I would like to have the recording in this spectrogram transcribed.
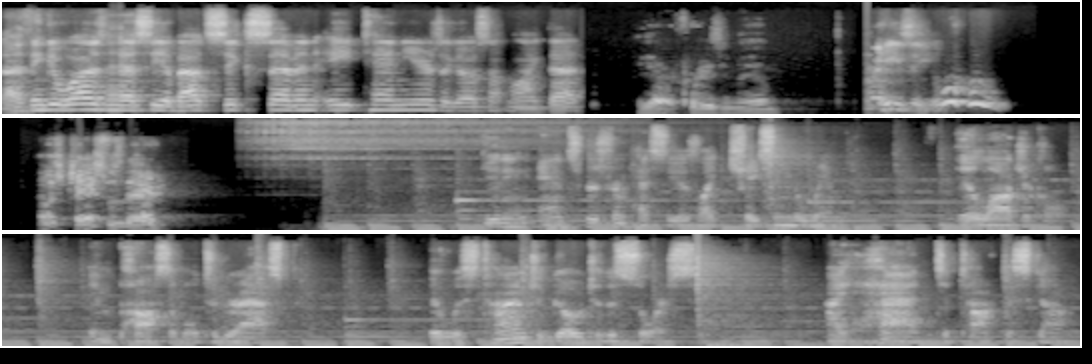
I think it was Hesse about six, seven, eight, ten years ago, something like that. Yeah, crazy, man. Crazy. Woohoo. I wish Chase was there. Getting answers from Hesse is like chasing the wind. Illogical. Impossible to grasp. It was time to go to the source. I had to talk to Scum.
